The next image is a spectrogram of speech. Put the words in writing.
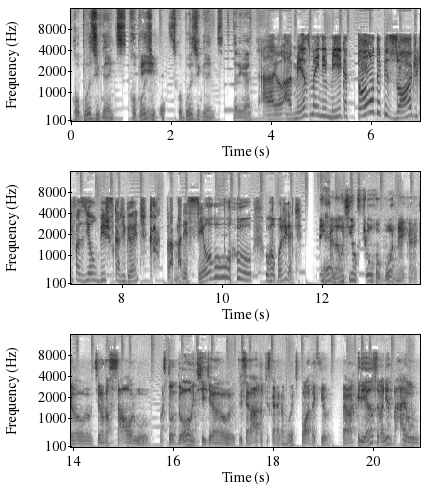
Robôs gigantes. Robôs Sim. gigantes. Robôs gigantes, tá ligado? A, a, mesma inimiga, todo episódio que fazia o bicho ficar gigante, pra uhum. aparecer o, o, o robô gigante. Sim, é. cada um tinha o seu robô, né, cara? O Tiranossauro, o Mastodonte, o Triceratops, cara, era muito foda aquilo. Era uma criança, imagina, ah, eu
